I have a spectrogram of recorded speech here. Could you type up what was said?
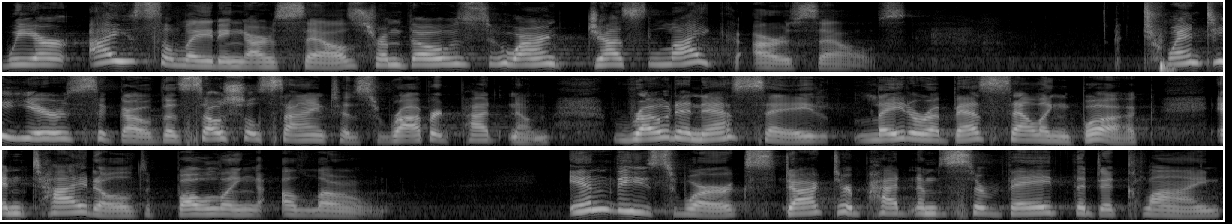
we are isolating ourselves from those who aren't just like ourselves. 20 years ago, the social scientist Robert Putnam wrote an essay, later a best selling book, entitled Bowling Alone. In these works, Dr. Putnam surveyed the decline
